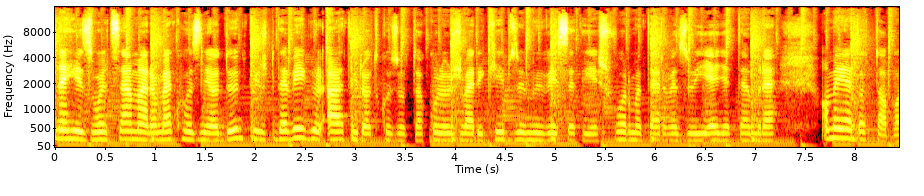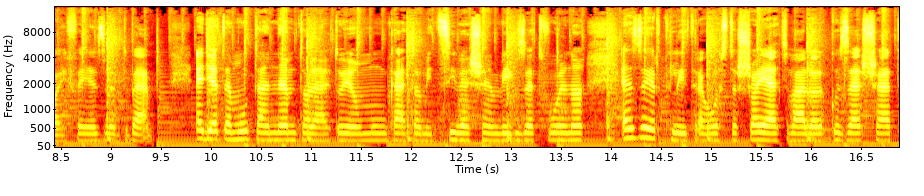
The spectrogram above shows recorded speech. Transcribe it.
Nehéz volt számára meghozni a döntést, de végül átiratkozott a Kolozsvári Képzőművészeti és Formatervezői Egyetemre, amelyet a tavaly fejezett be. Egyetem után nem talált olyan munkát, amit szívesen végzett volna, ezért létrehozta saját vállalkozását,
